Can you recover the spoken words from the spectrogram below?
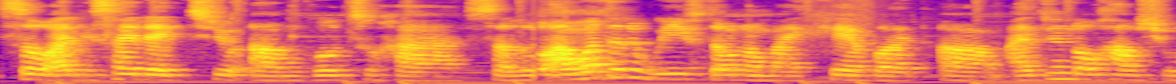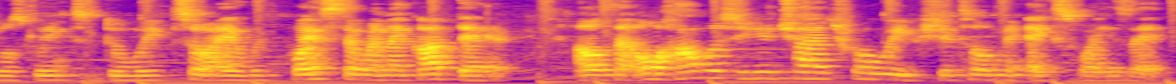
So I decided to um, go to her salon. I wanted a weave done on my hair but um, I didn't know how she was going to do it. So I requested when I got there I was like oh how much do you charge for a weave? She told me XYZ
